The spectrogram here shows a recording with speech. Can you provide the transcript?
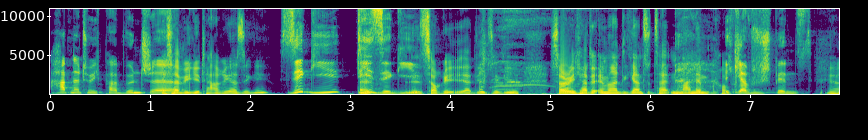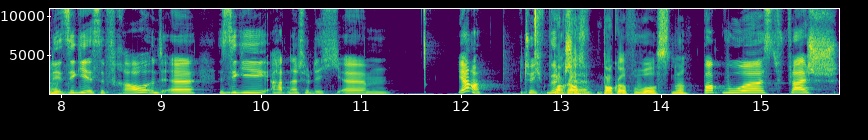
hat natürlich ein paar Wünsche. Ist er Vegetarier, Siggi? Siggi? Die Äh, Siggi? äh, Sorry, ja, die Siggi. Sorry, ich hatte immer die ganze Zeit einen Mann im Kopf. Ich glaube, du spinnst. Ja. Nee, Siggi ist eine Frau und äh, Siggi hat natürlich, ähm, ja, natürlich Bock Wünsche. auf, Bock auf Wurst, ne? Bockwurst, Fleisch,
